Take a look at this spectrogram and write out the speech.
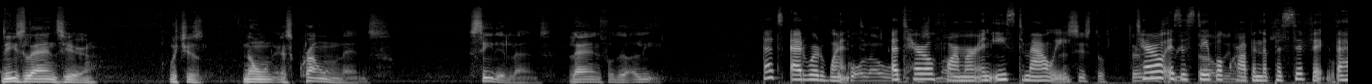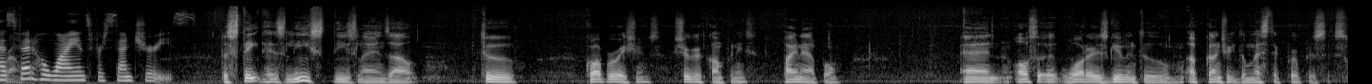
These lands here, which is known as crown lands, ceded lands, lands for the ali, that's Edward Wendt, a taro farmer in East Maui. Taro is a staple crop in the Pacific that has fed Hawaiians for centuries. The state has leased these lands out to corporations, sugar companies, pineapple, and also water is given to upcountry domestic purposes.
